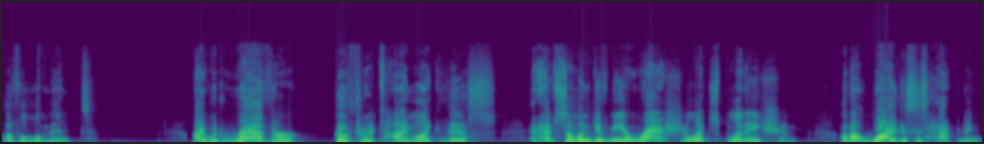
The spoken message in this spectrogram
of a lament. I would rather go through a time like this and have someone give me a rational explanation about why this is happening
